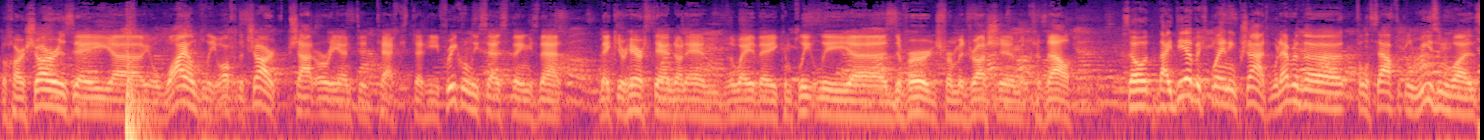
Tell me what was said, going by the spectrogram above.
Bechor Shor is a uh, you know, wildly off the chart, shot oriented text that he frequently says things that make your hair stand on end, the way they completely uh, diverge from Midrashim and Chazal. So the idea of explaining Pshat, whatever the philosophical reason was,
